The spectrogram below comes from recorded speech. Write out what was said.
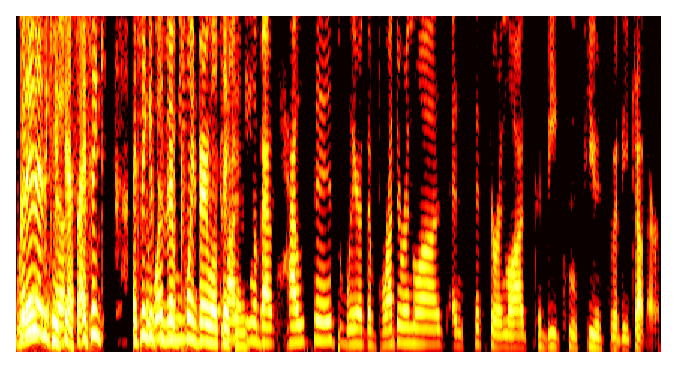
But in any case, the, yes, I think I think it's a point very well taken. Talking about houses where the brother-in-laws and sister-in-laws could be confused with each other.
